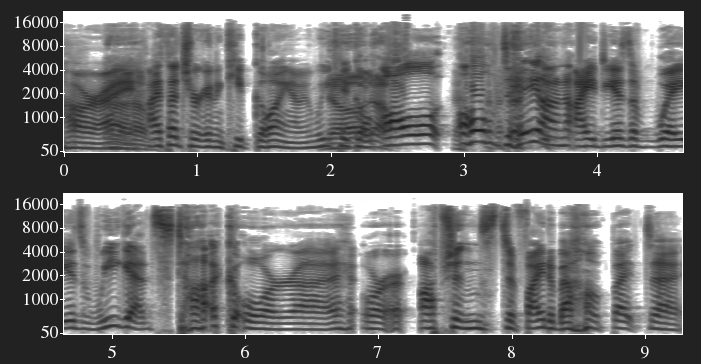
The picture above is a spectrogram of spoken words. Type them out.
All right, I thought you were going to keep going. I mean, we no, could go no. all all day on ideas of ways we get stuck or uh, or options to fight about, but uh,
